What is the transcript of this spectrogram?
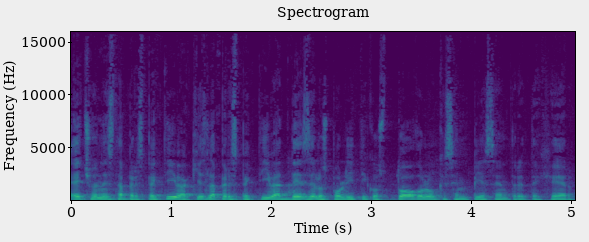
hecho en esta perspectiva. Aquí es la perspectiva desde los políticos, todo lo que se empieza a entretejer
